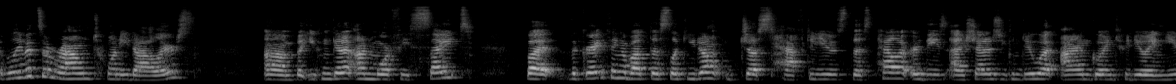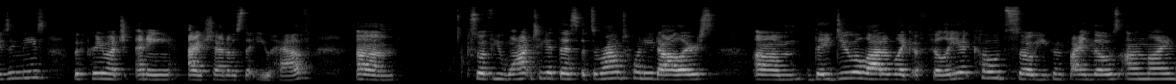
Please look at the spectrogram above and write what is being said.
I believe it's around $20, um, but you can get it on Morphe's site. But the great thing about this look, you don't just have to use this palette or these eyeshadows. You can do what I'm going to be doing using these with pretty much any eyeshadows that you have. Um, so if you want to get this, it's around $20. Um, they do a lot of like affiliate codes, so you can find those online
